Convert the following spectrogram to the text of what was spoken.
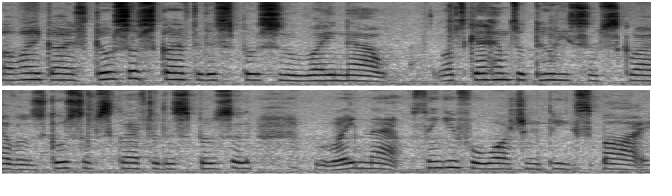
Alright guys, go subscribe to this person right now. Let's get him to 30 subscribers. Go subscribe to this person right now. Thank you for watching. Peace. Bye.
